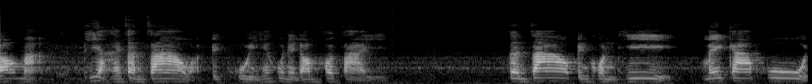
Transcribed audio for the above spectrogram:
ด้อมอะพี่อยากให้จันเจ้าอะไปคุยให้คนในด้อมเข้าใจ จันเจ้าเป็นคนที่ไม่กล้าพูด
